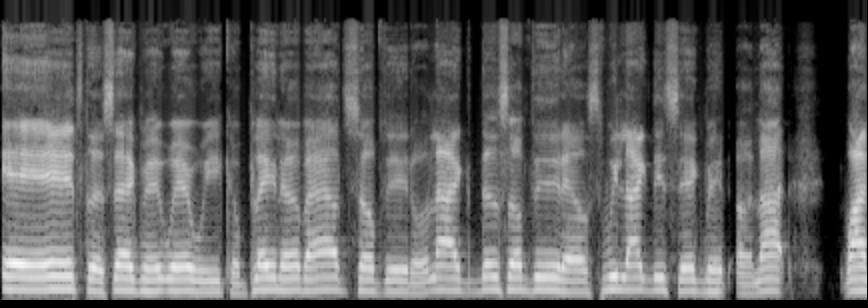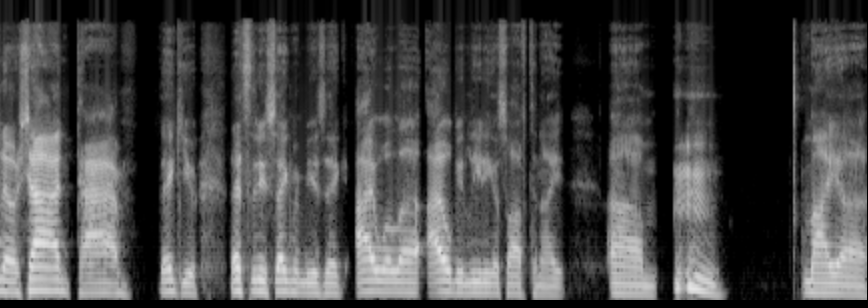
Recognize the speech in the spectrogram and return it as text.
It's the segment where we complain about something or like the something else. We like this segment a lot. Why no shine time? Thank you. That's the new segment music. I will uh I will be leading us off tonight. Um my uh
